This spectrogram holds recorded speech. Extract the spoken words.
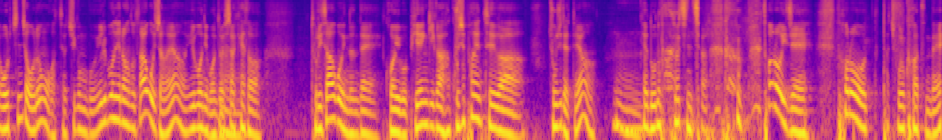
야, 어, 진짜 어려운 것 같아요. 지금 뭐 일본이랑도 싸우고 있잖아요. 일본이 먼저 네. 시작해서 둘이 싸우고 있는데 거의 뭐 비행기가 한 90%가 중지됐대요. 음. 그냥 노는 거죠 진짜. 서로 이제 서로 다 죽을 것 같은데.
